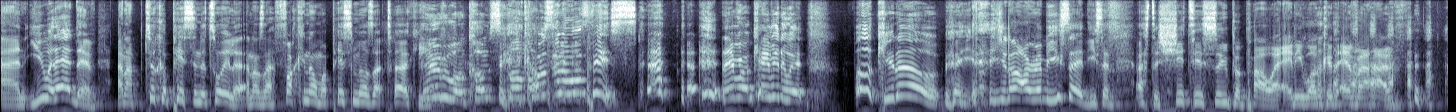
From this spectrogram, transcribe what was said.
and you were there, Dev. And I took a piss in the toilet, and I was like, "Fucking hell, my piss smells like turkey." Everyone, come smell Come my smell my piss. piss. and everyone came in and went, fuck you know. you know what I remember you said? You said, that's the shittest superpower anyone could ever have.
